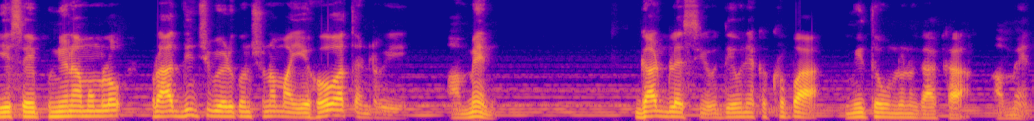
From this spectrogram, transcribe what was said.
ఏసై పుణ్యనామంలో ప్రార్థించి వేడుకొంచున్న మా యహోవా తండ్రి. ఆమెన్ గాడ్ బ్లెస్ యూ దేవుని యొక్క కృప మీతో ఉండును గాక ఆమెన్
